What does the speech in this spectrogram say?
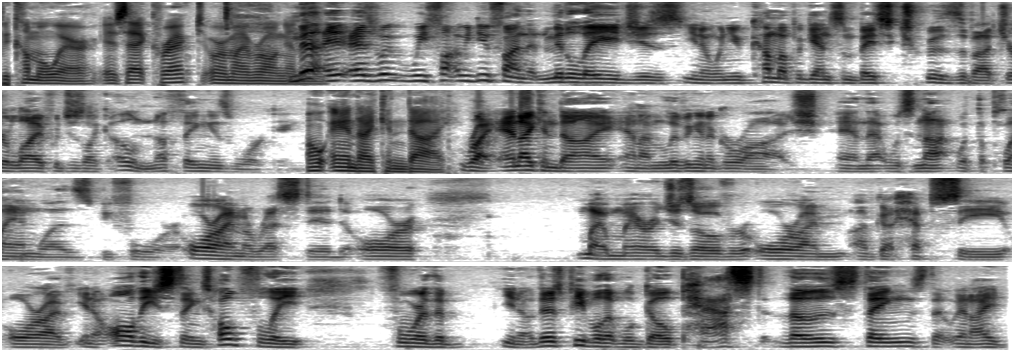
become aware. Is that correct, or am I wrong on Mi- that? As we we, find, we do find that middle age is, you know, when you come up against some basic truths about your life, which is like, oh, nothing is working. Oh, and I can die. Right, and I can die, and I'm living in a garage, and that was not what the plan was before. Or I'm arrested, or my marriage is over, or I'm I've got Hep C, or I've you know all these things. Hopefully, for the you know, there's people that will go past those things. That when I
